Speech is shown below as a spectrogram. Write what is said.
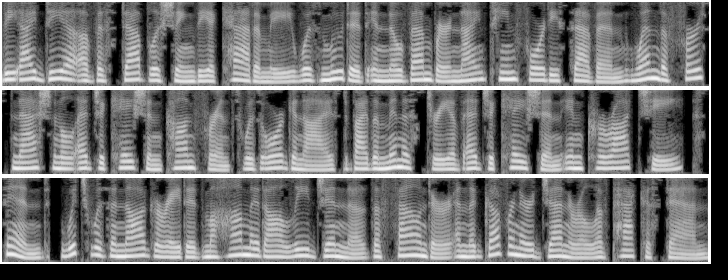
The idea of establishing the Academy was mooted in November 1947 when the first National Education Conference was organized by the Ministry of Education in Karachi, Sindh, which was inaugurated Muhammad Ali Jinnah the founder and the Governor-General of Pakistan.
